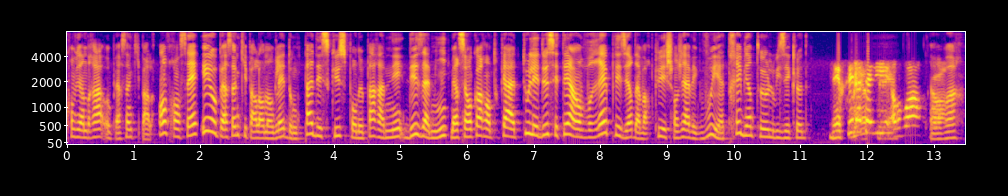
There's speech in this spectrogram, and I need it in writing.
conviendra aux personnes qui parlent en français et aux personnes qui parlent en anglais. Donc, pas d'excuses pour ne pas ramener des amis. Merci encore en tout cas à tous les deux. C'était un vrai plaisir d'avoir pu échanger avec vous et à très bientôt, Louise et Claude. Merci, Nathalie. Au revoir. Au revoir.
